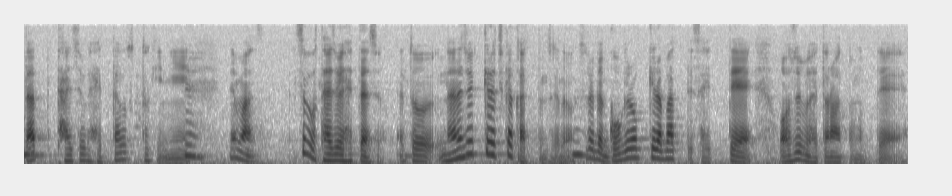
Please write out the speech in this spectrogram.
だって体重が減った時に、うん。でまあすぐ体重が減ったんですよ、えっと、70キロ近かったんですけど、それが5キロ6キロバッて減ってあずいぶん減ったなと思って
